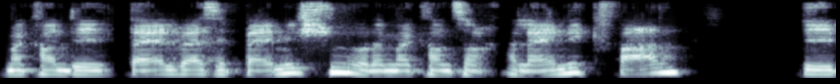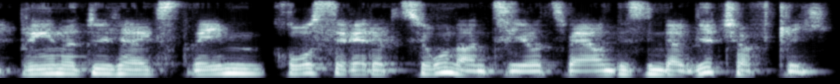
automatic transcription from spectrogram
Man kann die teilweise beimischen oder man kann es auch alleinig fahren. Die bringen natürlich eine extrem große Reduktion an CO2 und die sind ja wirtschaftlich.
